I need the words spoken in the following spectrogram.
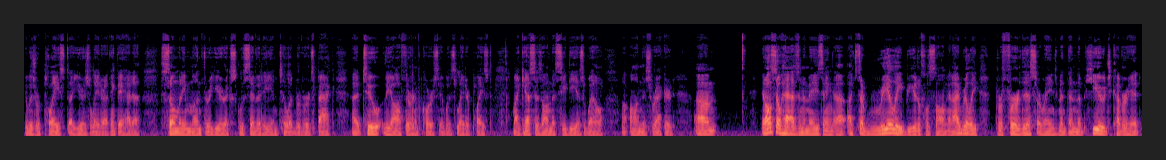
It was replaced uh, years later. I think they had a so many month or year exclusivity until it reverts back uh, to the author. And of course, it was later placed. My guess is on the CD as well uh, on this record. Um, it also has an amazing, uh, it's a really beautiful song. And I really prefer this arrangement than the huge cover hit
